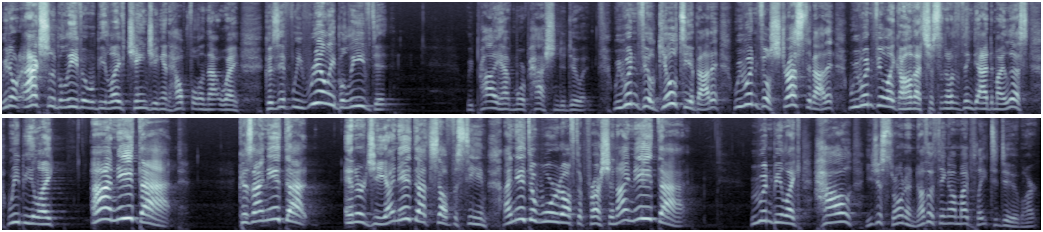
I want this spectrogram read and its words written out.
We don't actually believe it will be life changing and helpful in that way. Because if we really believed it, we'd probably have more passion to do it. We wouldn't feel guilty about it. We wouldn't feel stressed about it. We wouldn't feel like, oh, that's just another thing to add to my list. We'd be like, I need that because I need that energy. I need that self esteem. I need to ward off depression. I need that. We wouldn't be like, how? You just thrown another thing on my plate to do, Mark.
